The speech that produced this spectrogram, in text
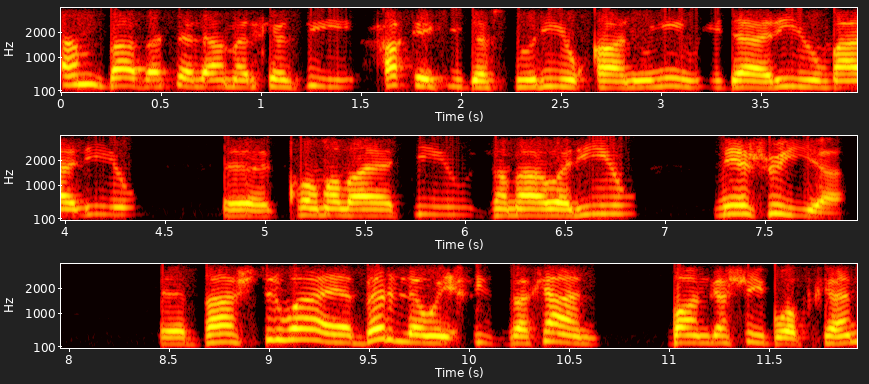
ئەم بابەتە لا مرکزی حەقێکی دەستوری و قانونی و ئیداری و مالی و کۆمەڵایەتی و جەماوەری و مێژوویە باشتر وایە بەر لەوەی حیزبەکان بانگەشەی بۆ بکەن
